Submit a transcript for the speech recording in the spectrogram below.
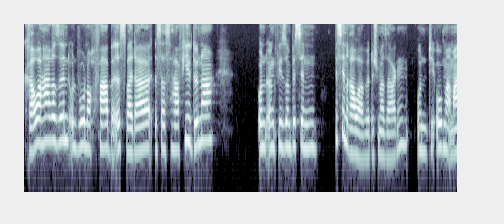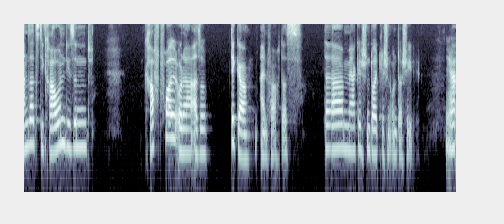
graue Haare sind und wo noch Farbe ist, weil da ist das Haar viel dünner und irgendwie so ein bisschen, bisschen rauer, würde ich mal sagen. Und die oben am Ansatz, die grauen, die sind kraftvoll oder also dicker einfach. Das, da merke ich einen deutlichen Unterschied. Ja,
